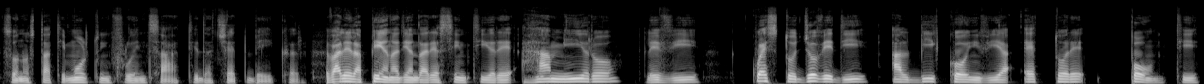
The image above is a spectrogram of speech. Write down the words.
sono stati molto influenzati da Chet Baker. Vale la pena di andare a sentire Ramiro Levi questo giovedì al Bico in via Ettore Ponti.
